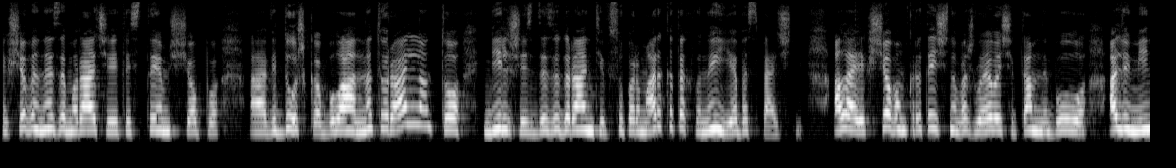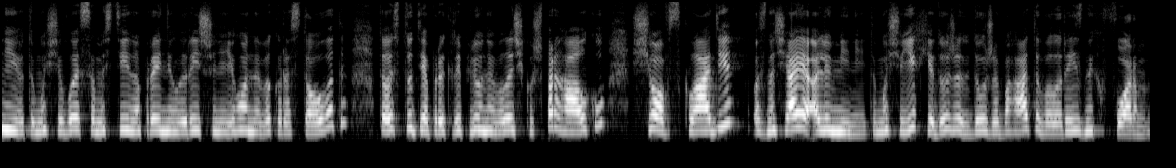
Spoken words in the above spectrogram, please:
якщо ви не заморачуєтесь тим, щоб е, віддушка була натуральна, то більшість дезодорантів в супермаркетах вони є безпечні. Але якщо вам критично важливо, щоб там не було алюмінію, тому що ви самостійно прийняли рішення його не використовувати, то ось тут я прикріплю невеличку шпаргалку, що в складі означає алюміній, тому що їх є дуже дуже багато різних форм.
